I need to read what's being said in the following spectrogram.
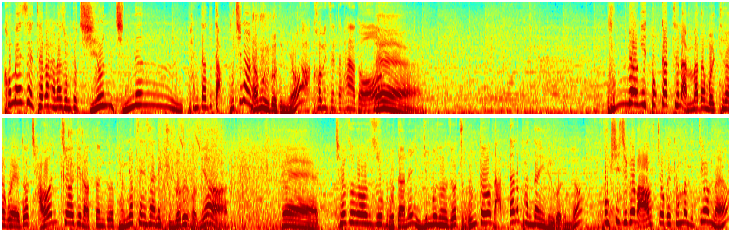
커맨 센터를 하나 정도 지은 짓는 판단도 나쁘진 않아 보이거든요. 아 커맨 센터 하나 더. 네. 분명히 똑같은 앞마당 멀티라고 해도 자원적인 어떤 그 병력 생산의 규모를 보면 예, 최소 선수보다는 임진모 선수가 조금 더 낫다는 판단이 들거든요. 혹시 지금 아홉 쪽에 한 번더 띄웠나요?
